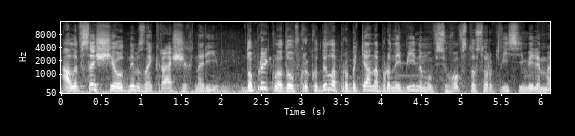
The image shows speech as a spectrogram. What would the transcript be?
але все ще одним з найкращих на рівні. До прикладу, в крокодила пробиття на бронебійному всього в 148 мм,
